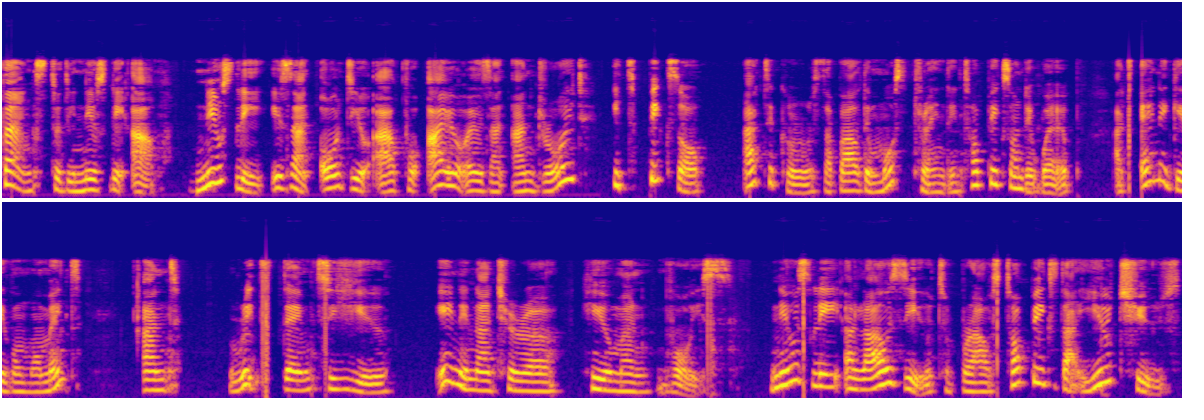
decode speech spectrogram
thanks to the Newsly app. Newsly is an audio app for iOS and Android. It picks up articles about the most trending topics on the web at any given moment and reads them to you in a natural human voice. Newsly allows you to browse topics that you choose.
